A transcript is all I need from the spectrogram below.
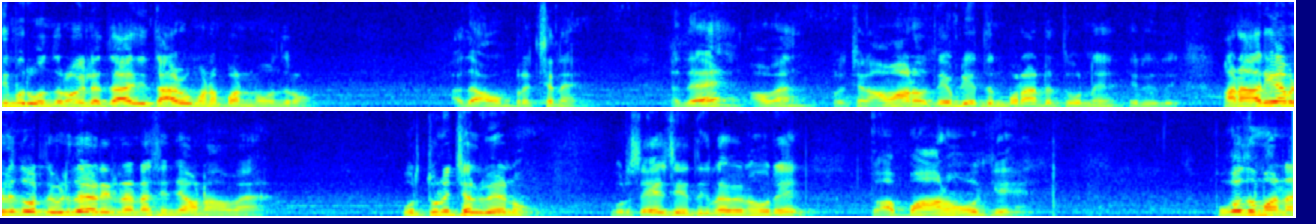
திமிர் வந்துடும் இல்லை ஜாதி தாழ்வு மனப்பான்மை வந்துடும் அது அவன் பிரச்சனை. அதை அவன் பிரச்சனை. அவன் ஆணவத்தை எப்படி எடுத்துன்னு போகிறான்றது ஒன்று இருக்குது. ஆனால் அறியாமலேருந்து ஒருத்தர் விடுதலை அடையினா என்ன செஞ்சான் அவன். ஒரு துணிச்சல் வேணும். ஒரு செயல் செய்யறதுக்குன்னா வேணும் ஒரு அப்போ ஆணவம் ஓகே. போதுமானா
